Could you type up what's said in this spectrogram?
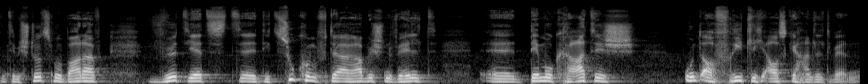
mit dem Sturz Mubarak, wird jetzt äh, die Zukunft der arabischen Welt äh, demokratisch und auch friedlich ausgehandelt werden.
